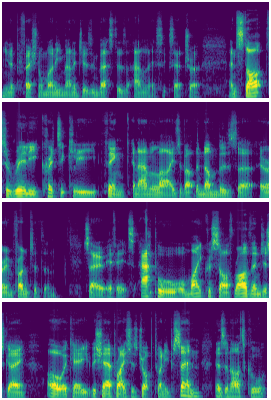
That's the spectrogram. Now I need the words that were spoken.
you know professional money managers, investors, analysts, etc., and start to really critically think and analyze about the numbers that are in front of them. So if it's Apple or Microsoft, rather than just going, oh, okay, the share price has dropped 20%, there's an article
